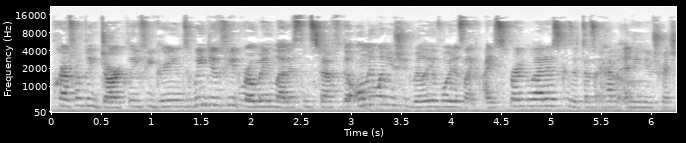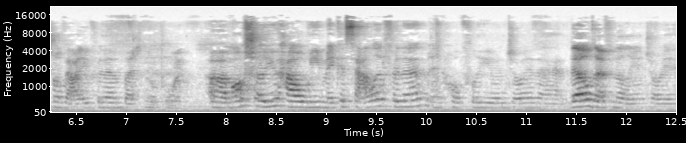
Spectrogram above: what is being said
preferably dark leafy greens. We do feed romaine lettuce and stuff. The only one you should really avoid is like iceberg lettuce because it doesn't have any nutritional value for them. But No point. um, I'll show you how we make a salad for them, and hopefully you enjoy that. They'll definitely enjoy it.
